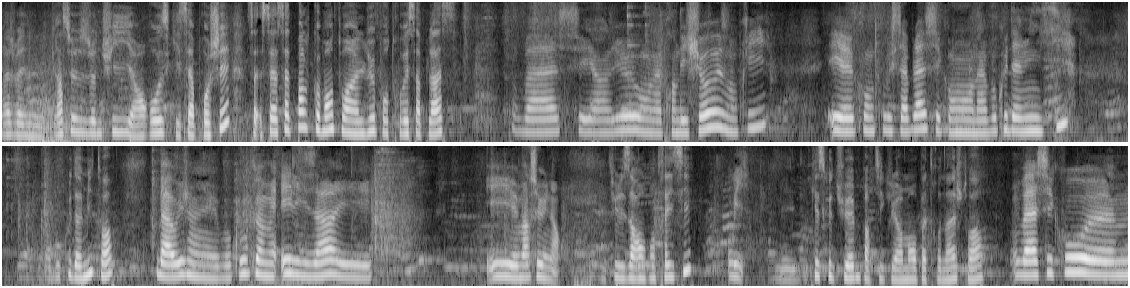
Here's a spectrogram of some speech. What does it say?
Là, je vois une gracieuse jeune fille en rose qui s'est approchée. Ça, ça- ça te parle comment, toi, un lieu pour trouver sa place? Bah, c'est un lieu où on apprend des choses, on prie. Et euh, qu'on trouve sa place, c'est qu'on a beaucoup d'amis ici. Tu as beaucoup d'amis, toi? Bah oui, j'en ai beaucoup, comme Elisa et, et Marcelina. Et tu les as rencontrés ici? Oui. Qu'est-ce que tu aimes particulièrement au patronage, toi? Bah, C'est cool. Euh,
